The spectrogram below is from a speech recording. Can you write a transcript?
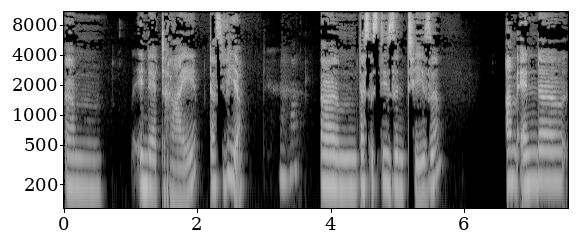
ähm, in der drei das Wir. Mhm. Ähm, das ist die Synthese am Ende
